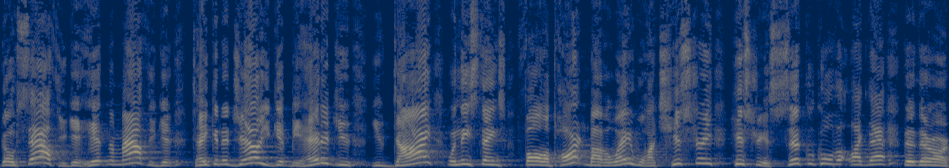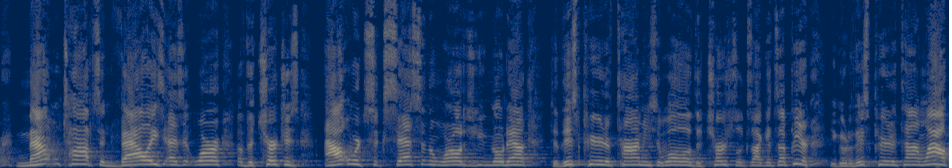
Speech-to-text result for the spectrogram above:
go south, you get hit in the mouth, you get taken to jail, you get beheaded, you, you die. When these things fall apart, and by the way, watch history. History is cyclical like that. There are mountaintops and valleys, as it were, of the church's outward success in the world. You can go down to this period of time, and you say, well, the church looks like it's up here. You go to this period of time, wow,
